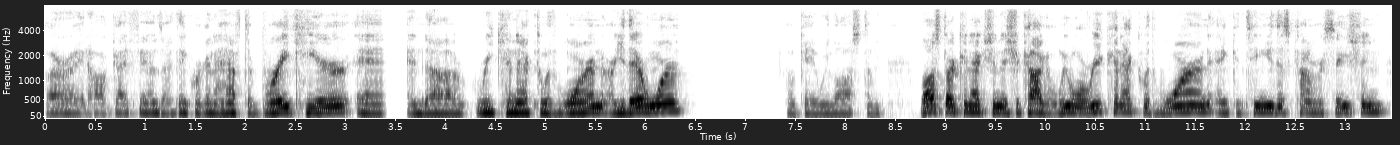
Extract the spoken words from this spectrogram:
All right, Hawkeye fans, I think we're going to have to break here and, and uh, reconnect with Warren. Are you there, Warren? Okay, we lost him. Lost our connection to Chicago. We will reconnect with Warren and continue this conversation,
